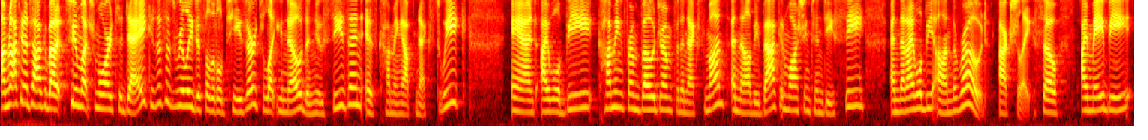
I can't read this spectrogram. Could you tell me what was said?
I'm not going to talk about it too much more today because this is really just a little teaser to let you know the new season is coming up next week. And I will be coming from Bodrum for the next month, and then I'll be back in Washington, D.C., and then I will be on the road, actually. So I may be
